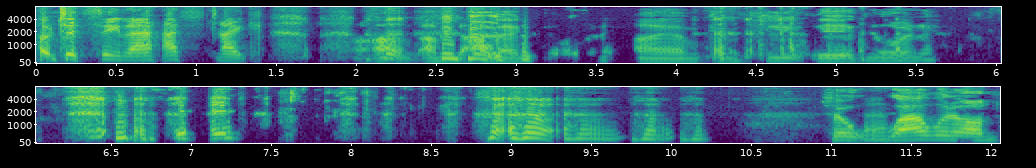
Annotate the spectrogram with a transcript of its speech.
I've just seen a hashtag. I'm, I'm, I'm ignoring it. I am completely ignoring it. So Uh. while we're on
